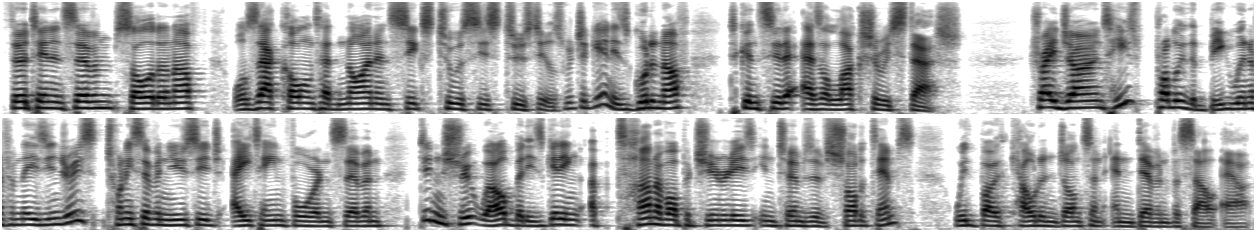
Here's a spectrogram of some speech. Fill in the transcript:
13 and 7, solid enough. While Zach Collins had 9 and 6, 2 assists, 2 steals, which again is good enough to consider as a luxury stash. Tre Jones, he's probably the big winner from these injuries. 27 usage, 18, 4, and 7. Didn't shoot well, but he's getting a ton of opportunities in terms of shot attempts with both Keldon Johnson and Devin Vassell out.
